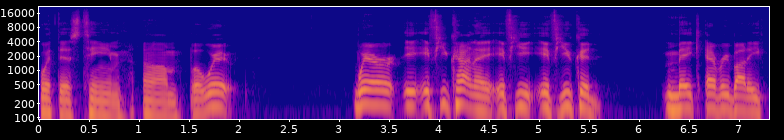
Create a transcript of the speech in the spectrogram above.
with this team. Um, but where, where if you kind of if you if you could make everybody,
